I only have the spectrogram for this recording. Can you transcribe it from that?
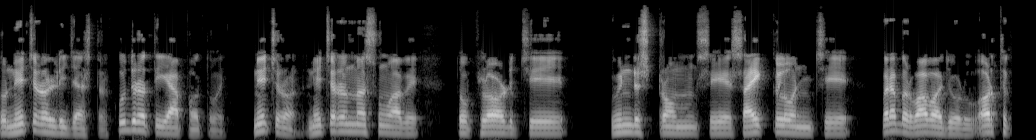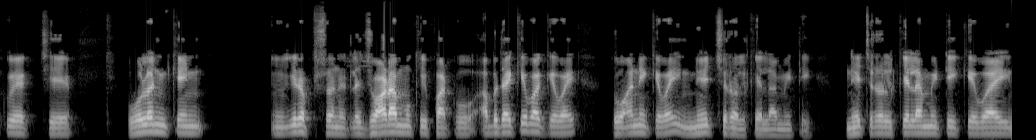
તો નેચરલ ડિઝાસ્ટર કુદરતી આફત હોય. નેચરલ નેચરલમાં શું આવે? તો ફ્લડ છે વિન્ડસ્ટ્રોમ છે સાયક્લોન છે, બરાબર? વાવાઝોડું અર્થક્વેક છે વોલનકેન ઇરપ્શન એટલે જ્વાળામુખી ફાટવો, આ બધા કેવા કહેવાય? તો આને કહેવાય નેચરલ કેલામિટી નેચરલ કેલામિટી કહેવાય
